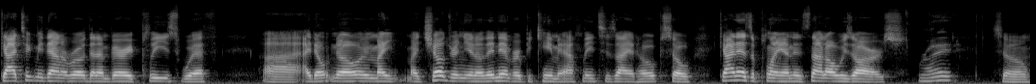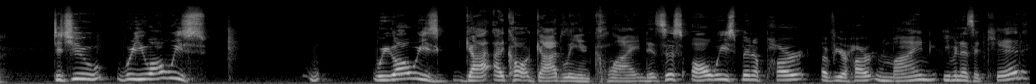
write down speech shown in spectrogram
God took me down a road that I'm very pleased with. Uh, I don't know, and my my children, you know, they never became athletes as I had hoped. So God has a plan, and it's not always ours. Right. So Did you were you always were you always got I call it godly inclined? Has this always been a part of your heart and mind, even as a kid?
